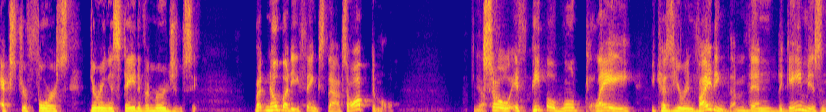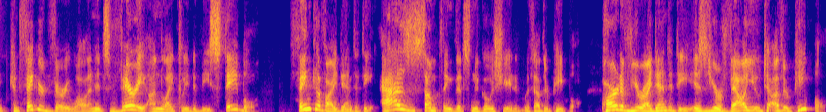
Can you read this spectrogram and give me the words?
extra force during a state of emergency. But nobody thinks that's optimal. So if people won't play because you're inviting them, then the game isn't configured very well and it's very unlikely to be stable. Think of identity as something that's negotiated with other people. Part of your identity is your value to other people.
